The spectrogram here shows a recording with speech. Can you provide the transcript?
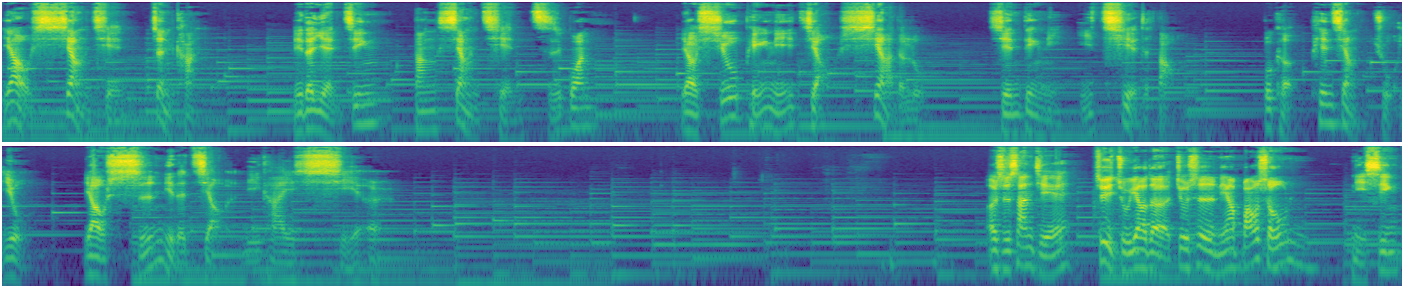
要向前正看，你的眼睛当向前直观，要修平你脚下的路，坚定你一切的道，不可偏向左右，要使你的脚离开邪恶。二十三节最主要的就是你要保守你心，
